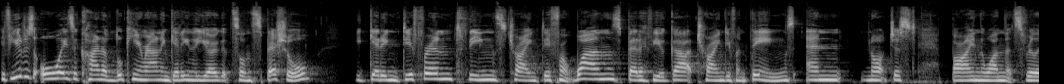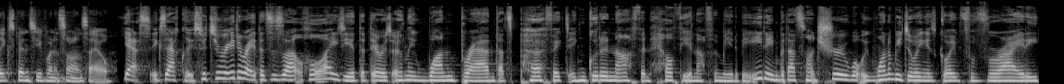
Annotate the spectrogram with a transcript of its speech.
if you're just always are kind of looking around and getting the yogurts on special, you're getting different things, trying different ones, better for your gut, trying different things, and not just buying the one that's really expensive when it's not on sale. Yes, exactly. So to reiterate, this is our whole idea that there is only one brand that's perfect and good enough and healthy enough for me to be eating, but that's not true. What we want to be doing is going for variety,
